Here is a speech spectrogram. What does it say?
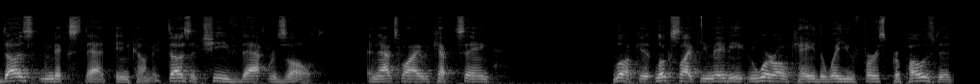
does mix that income. It does achieve that result. And that's why we kept saying, look, it looks like you maybe were okay the way you first proposed it,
